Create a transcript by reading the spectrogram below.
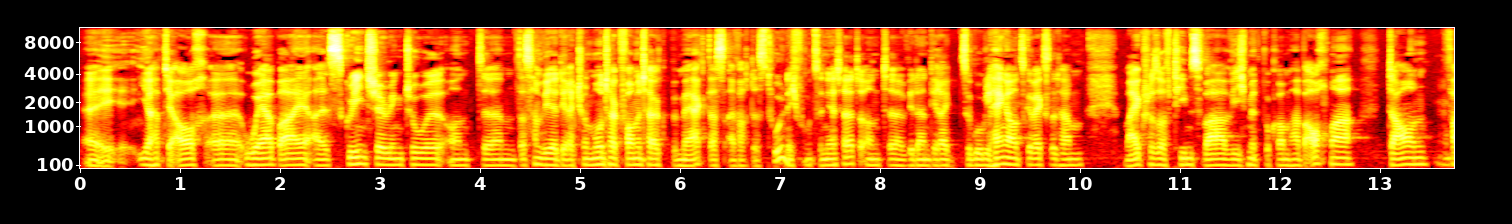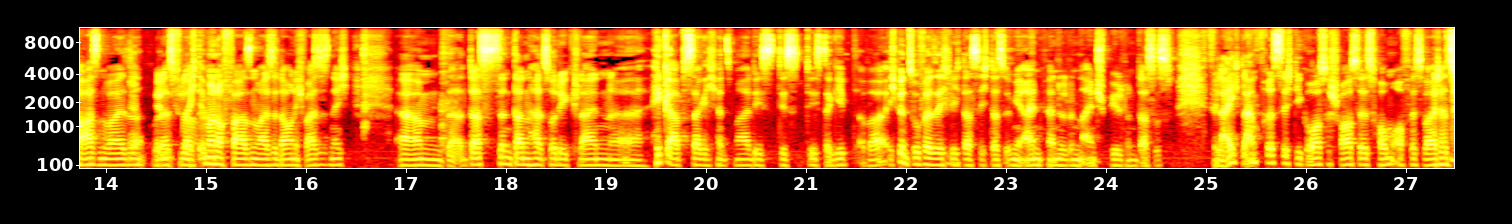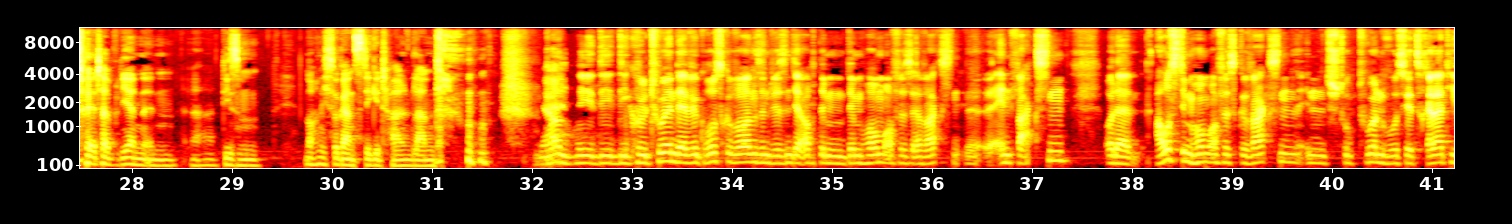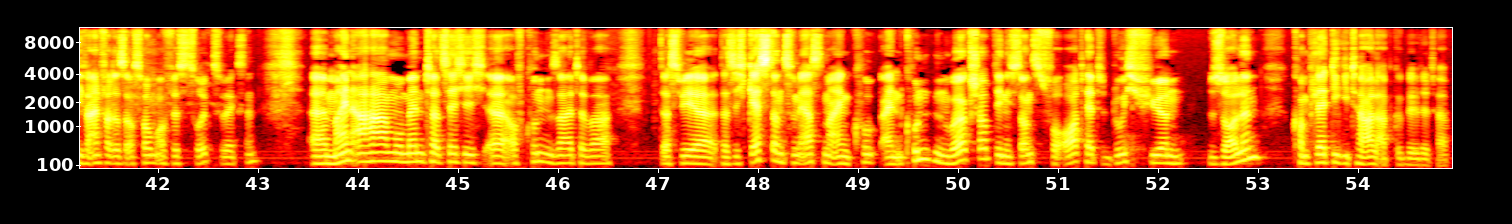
äh, ihr habt ja auch äh, Whereby als Screensharing-Tool und ähm, das haben wir ja direkt schon Montagvormittag bemerkt, dass einfach das Tool nicht funktioniert hat und äh, wir dann direkt zu Google Hangouts gewechselt haben. Microsoft Teams war, wie ich mitbekommen habe, auch mal down phasenweise ja, oder ist vielleicht Fall, immer noch phasenweise down, ich weiß es nicht. Ähm, das sind dann halt so die kleinen äh, Hiccups, sage ich jetzt mal, die es da gibt. Aber ich bin zuversichtlich, dass sich das irgendwie einpendelt und einspielt und dass es vielleicht langfristig die große Chance ist, Homeoffice weiter zu etablieren in äh, diesem noch nicht so ganz digitalen Land. ja, und die, die, die Kultur, in der wir groß geworden sind, wir sind ja auch dem, dem Homeoffice erwachsen, äh, entwachsen oder aus dem Homeoffice gewachsen in Strukturen, wo es jetzt relativ einfach ist, aufs Homeoffice zurückzuwechseln. Äh, mein Aha-Moment tatsächlich äh, auf Kundenseite war, dass wir, dass ich gestern zum ersten Mal einen, einen Kundenworkshop, den ich sonst vor Ort hätte durchführen sollen, komplett digital abgebildet habe.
